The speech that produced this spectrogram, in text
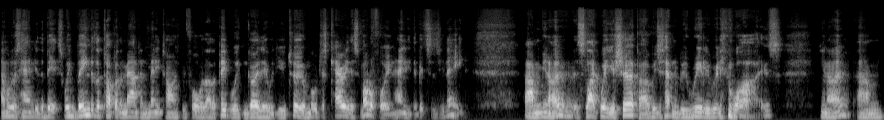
and we'll just hand you the bits. We've been to the top of the mountain many times before with other people. We can go there with you too, and we'll just carry this model for you and hand you the bits as you need. Um, you know, it's like we're your Sherpa. We just happen to be really, really wise. You know, um,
